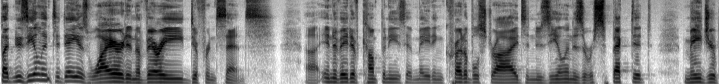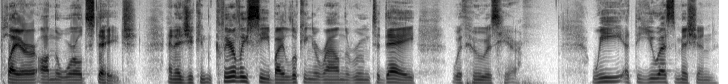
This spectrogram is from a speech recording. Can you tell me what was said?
But New Zealand today is wired in a very different sense. Uh, innovative companies have made incredible strides, and New Zealand is a respected major player on the world stage. And as you can clearly see by looking around the room today with who is here. We at the U.S. Mission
